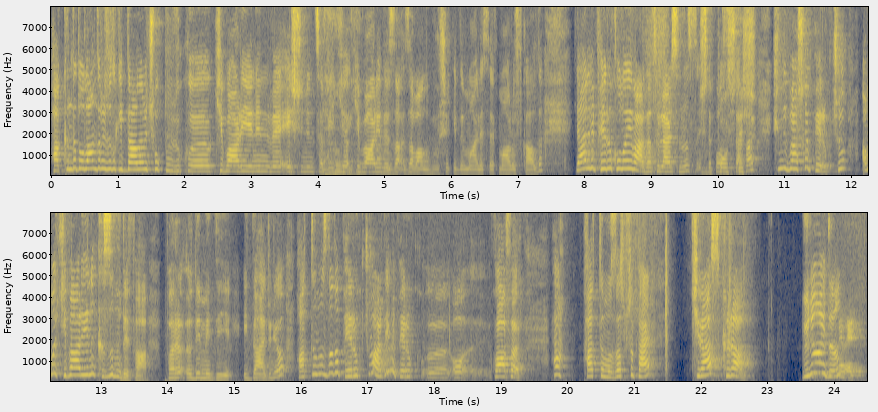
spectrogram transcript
Hakkında dolandırıcılık iddialarını çok duyduk. Ee, Kibariye'nin ve eşinin tabii ki. Kibariye de za- zavallı bu şekilde maalesef maruz kaldı. Yani bir peruk olayı vardı hatırlarsınız. işte postişler Postiş. falan. Şimdi başka bir perukçu ama Kibariye'nin kızı bu defa para ödemediği iddia ediliyor. Hattımızda da perukçu var değil mi? Peruk e, o e, kuaför. Hah, hattımızda süper. Kiraz Kıran. Günaydın. Evet.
